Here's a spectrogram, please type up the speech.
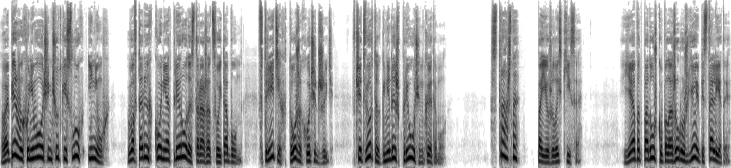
Во-первых, у него очень чуткий слух и нюх. Во-вторых, кони от природы сторожат свой табун. В-третьих, тоже хочет жить. В-четвертых, гнедыш приучен к этому. «Страшно», — поежилась киса. «Я под подушку положу ружье и пистолеты»,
